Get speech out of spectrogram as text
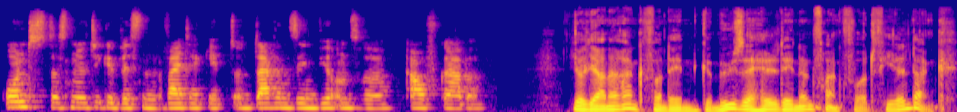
und das nötige Wissen weitergibt. Und darin sehen wir unsere Aufgabe. Juliane Rank von den Gemüseheldinnen Frankfurt. Vielen Dank.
